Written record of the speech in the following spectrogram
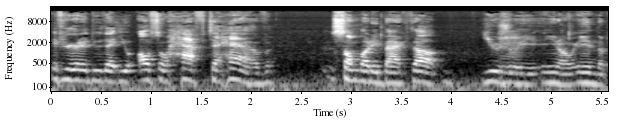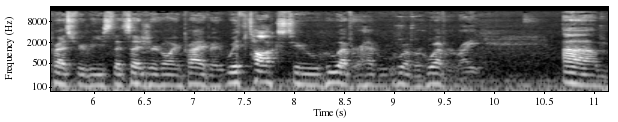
if you're going to do that, you also have to have somebody backed up. Usually, you know, in the press release that says you're going private with talks to whoever, have whoever, whoever, right? Um,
